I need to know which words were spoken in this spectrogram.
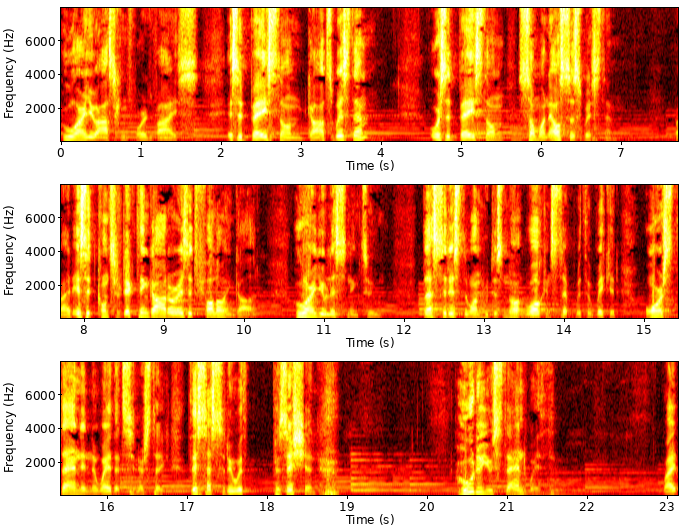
Who are you asking for advice? Is it based on God's wisdom or is it based on someone else's wisdom? Right? Is it contradicting God or is it following God? Who are you listening to? Blessed is the one who does not walk in step with the wicked or stand in the way that sinners take. This has to do with position. who do you stand with? Right?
